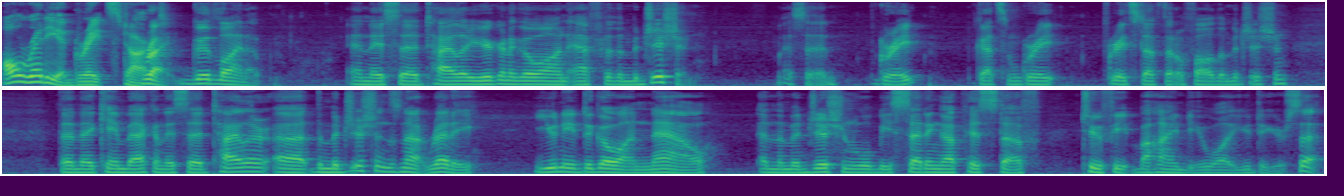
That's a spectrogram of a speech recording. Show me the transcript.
Already a great start. Right, good lineup. And they said, Tyler, you're going to go on after the magician. I said, great. Got some great, great stuff that'll follow the magician. Then they came back and they said, Tyler, uh, the magician's not ready. You need to go on now, and the magician will be setting up his stuff two feet behind you while you do your set.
